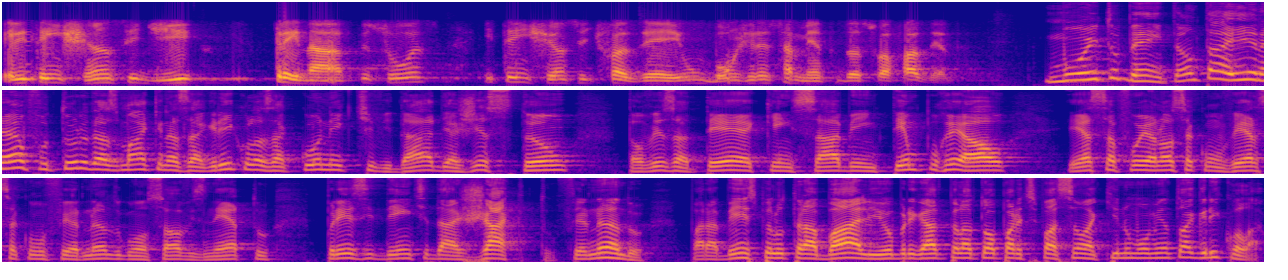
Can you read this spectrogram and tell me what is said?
ele tem chance de treinar as pessoas e tem chance de fazer um bom gerenciamento da sua fazenda. Muito bem, então tá aí, né? O futuro das máquinas agrícolas, a conectividade, a gestão, talvez até, quem sabe, em tempo real. Essa foi a nossa conversa com o Fernando Gonçalves Neto, presidente da Jacto. Fernando, parabéns pelo trabalho e obrigado pela tua participação aqui no Momento Agrícola.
